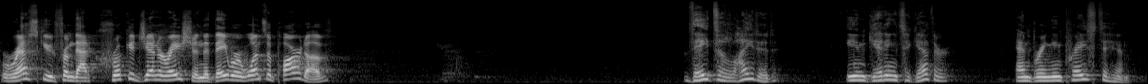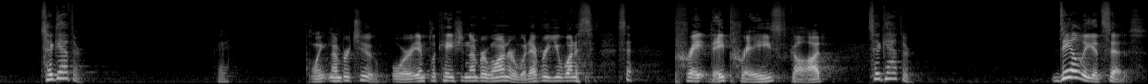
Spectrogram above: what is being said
rescued from that crooked generation that they were once a part of, they delighted in getting together and bringing praise to Him together. Okay? Point number two, or implication number one, or whatever you want to say. Pray, they praised God together. Daily, it says,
